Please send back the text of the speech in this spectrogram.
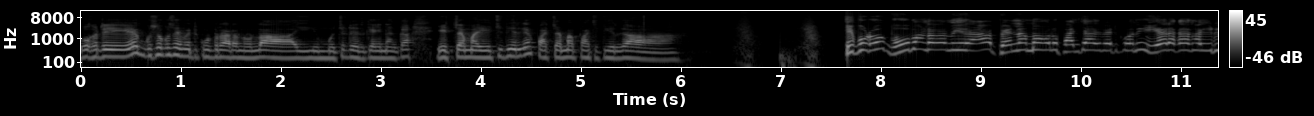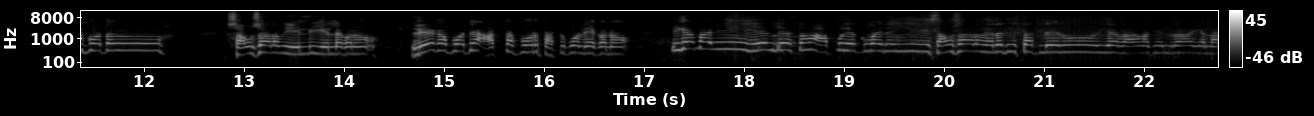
ఒకటే గుసగుస పెట్టుకుంటున్నాడు నుల్లా ఈ ముచ్చట ఎరికైనాక. ఇచ్చమ్మ ఎచ్చి తీరుగా పచ్చమ్మ పచ్చి తీరుగా. ఇప్పుడు భూమండలం మీద పెళ్ళమ్మ వాళ్ళు పంచాయతీ పెట్టుకొని ఏ రకంగా ఇడిపోతారు? సంసారం వెళ్ళి వెళ్ళకను లేకపోతే అత్త పోరు తట్టుకోలేకను. ఇక మరి ఏం చేస్తాం? అప్పులు ఎక్కువైనాయి. సంసారం ఎలా తీస్తట్లేను ఇక రామచంద్ర ఇక నా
